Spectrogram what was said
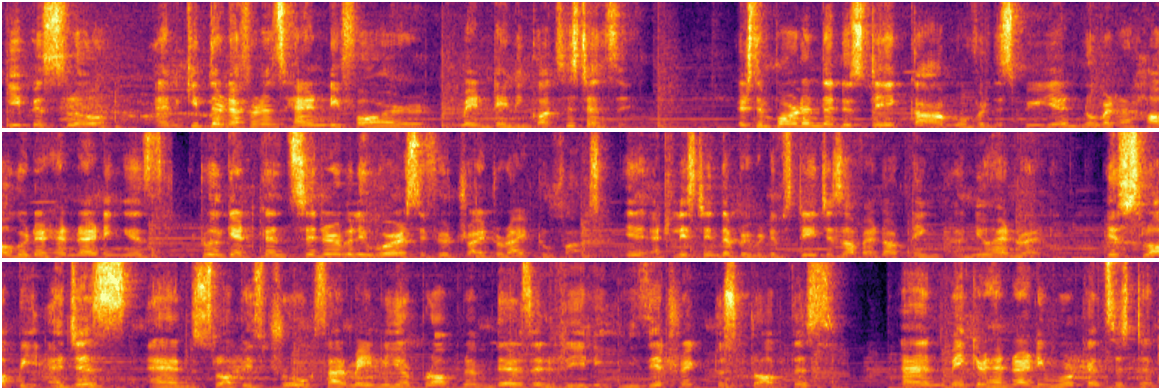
keep it slow, and keep the reference handy for maintaining consistency. It's important that you stay calm over this period. No matter how good your handwriting is, it will get considerably worse if you try to write too fast, at least in the primitive stages of adopting a new handwriting. If sloppy edges and sloppy strokes are mainly your problem, there's a really easy trick to stop this and make your handwriting more consistent.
